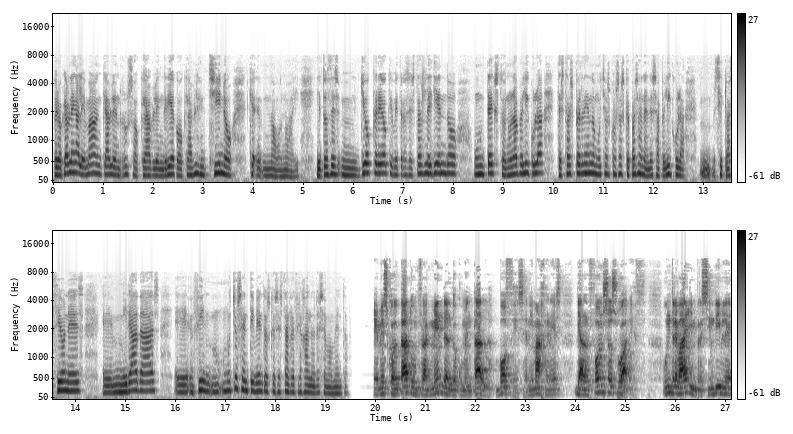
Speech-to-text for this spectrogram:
pero que hablen alemán, que hablen ruso, que hablen griego, que hablen chino, que no, no hay. Y entonces mm, yo creo que mientras estás leyendo un texto en una película, te estás perdiendo muchas cosas que pasan en esa película, Mm, situaciones, eh, miradas, eh, en fin, muchos sentimientos que se están reflejando en ese momento. Hem escoltat un fragment del documental Voces en Imàgenes d'Alfonso Suárez, un treball imprescindible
